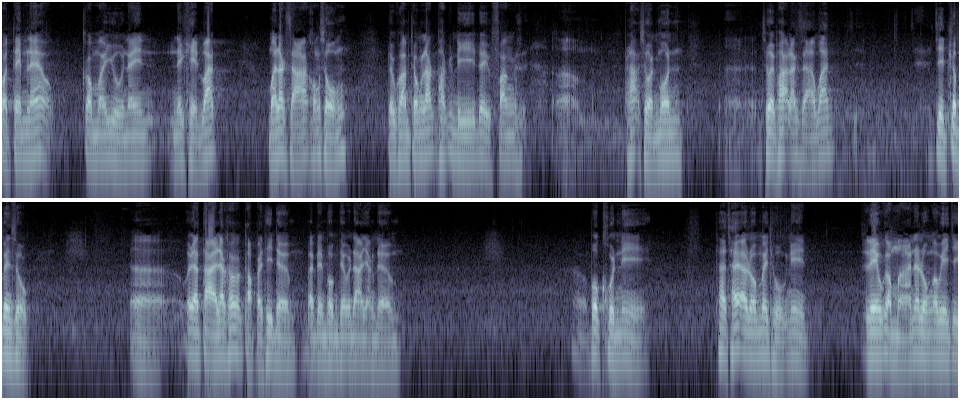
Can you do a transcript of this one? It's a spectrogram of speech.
ก็เต็มแล้ว ก็มาอยู่ในในเขตวัด มารักษาของสงฆ์ด้วยความจงรักภักดีด้วยฟังพระสวดมนต์ช่วยพระรักษาวัด จิตก็เป็นสุข เวลาตายแล้วเขาก็กลับไปที่เดิม ไปเป็นพรหมเทวดาอย่างเดิม พวกคุณนี่ ถ้าใช้อารมณ์ไม่ถูกนี่เลวกับหมานะลงอเวจี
